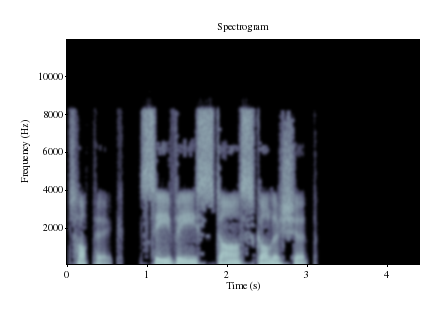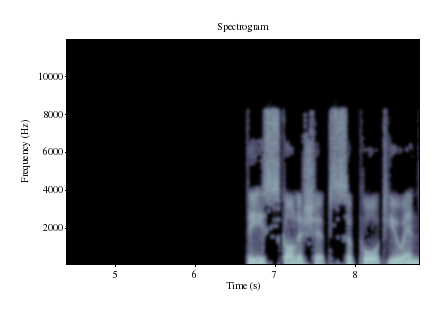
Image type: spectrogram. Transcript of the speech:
Topic CV Starr Scholarship These scholarships support UNC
